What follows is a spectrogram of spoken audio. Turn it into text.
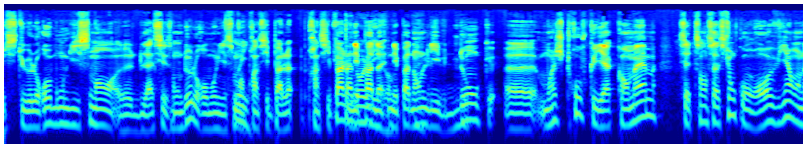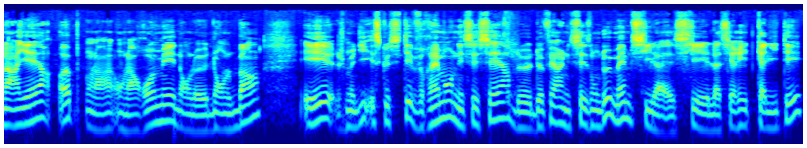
si tu veux le rebondissement euh, de la saison 2, le rebondissement Oui. principal, principal n'est pas, dans le livre. Donc, euh, moi, je trouve qu'il y a quand même cette sensation qu'on revient en arrière, hop, on la, on la remet dans le, dans le bain, et je me dis, est-ce que c'était vraiment nécessaire de, de faire une saison 2, même si la, si la série est de qualité?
